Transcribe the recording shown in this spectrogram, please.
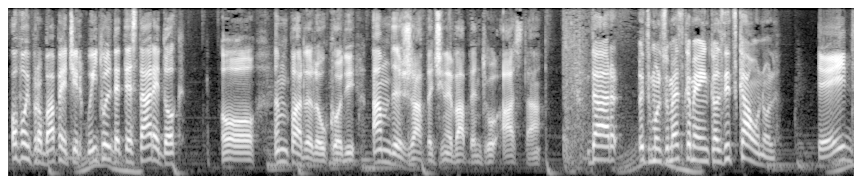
O voi proba pe circuitul de testare, Doc. O, îmi pare rău, Cody, am deja pe cineva pentru asta. Dar îți mulțumesc că mi-ai încălzit scaunul. Cade?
